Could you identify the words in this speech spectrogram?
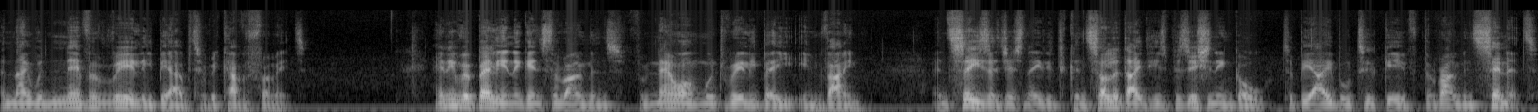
and they would never really be able to recover from it. Any rebellion against the Romans from now on would really be in vain, and Caesar just needed to consolidate his position in Gaul to be able to give the Roman Senate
